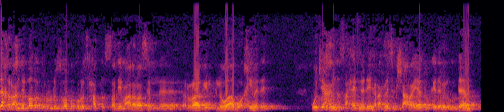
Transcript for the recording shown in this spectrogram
دخلوا عند البابا كرولوس وبابا كرولوس حط الصليب على راس الراجل اللي هو أبو أخينا ده وجاء عند صاحبنا ده راح مسك شعرياته كده من قدام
